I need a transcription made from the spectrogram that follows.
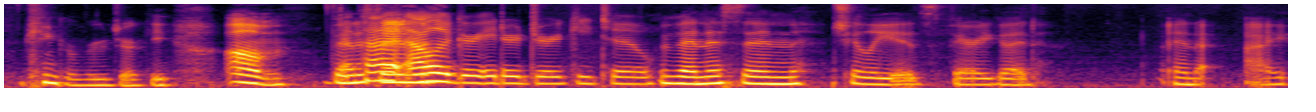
Kangaroo jerky. Um, I've venison. had alligator jerky too. venison chili is very good. And I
